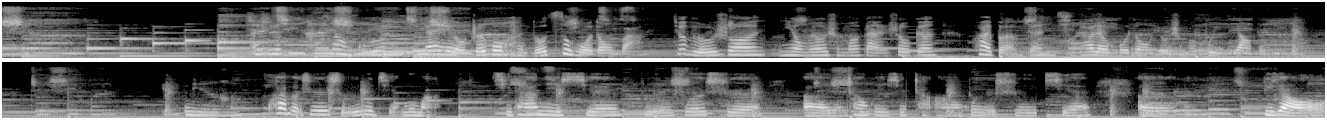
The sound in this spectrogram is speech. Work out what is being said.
其实像古鲁，你应该也有追过很多次活动吧？就比如说，你有没有什么感受，跟快本跟其他的活动有什么不一样的地方？嗯，快本是属于录节目嘛，其他那些，比如说是。呃，演唱会现场或者是一些呃比较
